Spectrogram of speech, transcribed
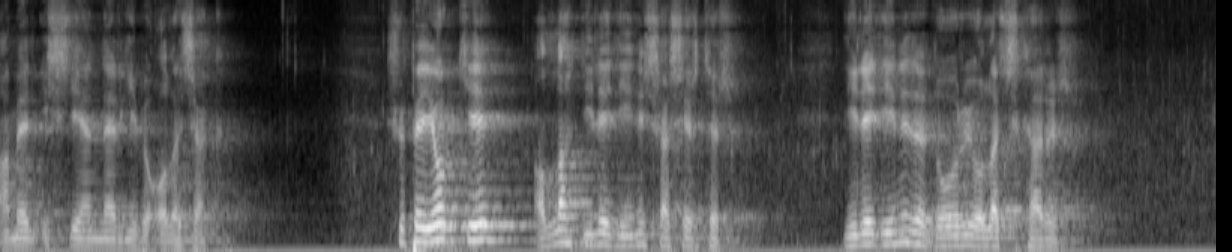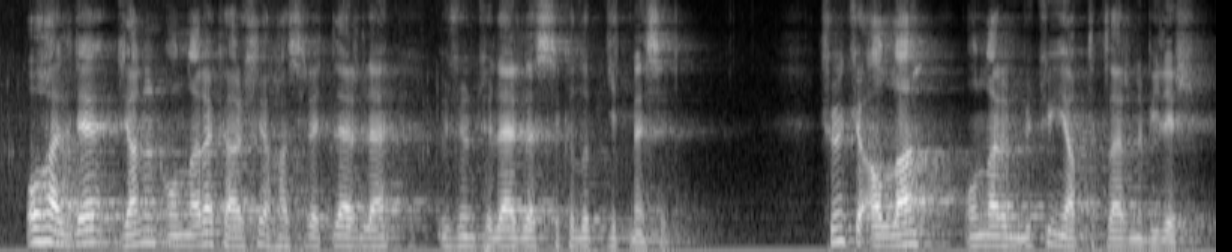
amel işleyenler gibi olacak? Şüphe yok ki Allah dilediğini şaşırtır. Dilediğini de doğru yola çıkarır. O halde canın onlara karşı hasretlerle, üzüntülerle sıkılıp gitmesin. Çünkü Allah onların bütün yaptıklarını bilir.''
